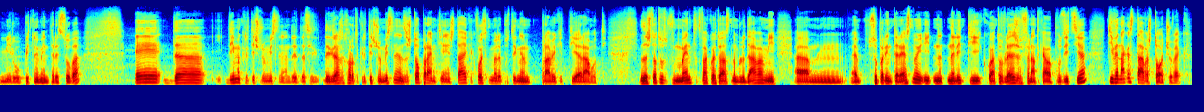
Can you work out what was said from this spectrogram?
ми е любопитно и ме интересува, е да, да има критично мислене, да, да, си, да изгражда хората критично мислене, защо правим тия неща и какво искаме да постигнем, правейки тия работи. Защото в момента това, което аз наблюдавам и ам, е супер интересно и нали, ти, когато влезеш в една такава позиция, ти веднага ставаш този човек.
